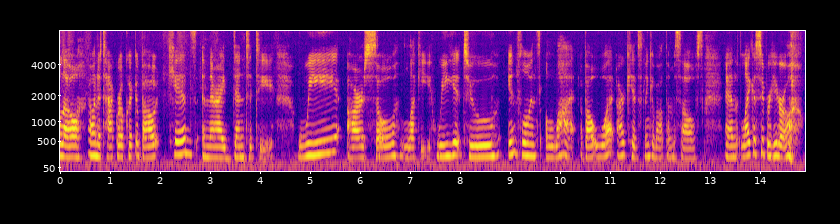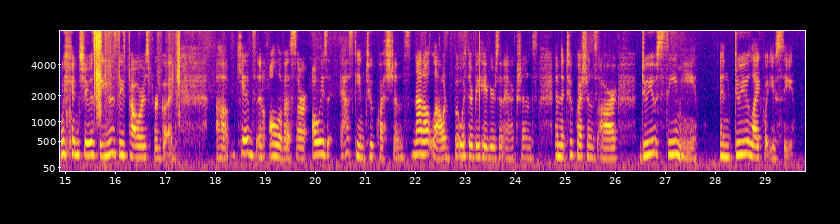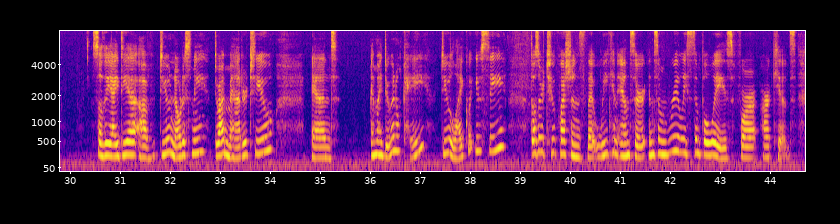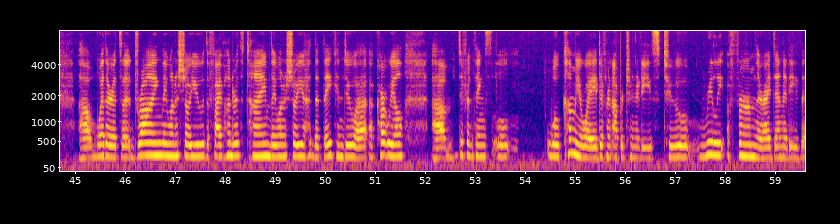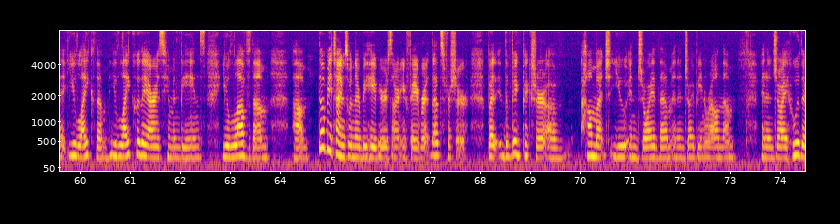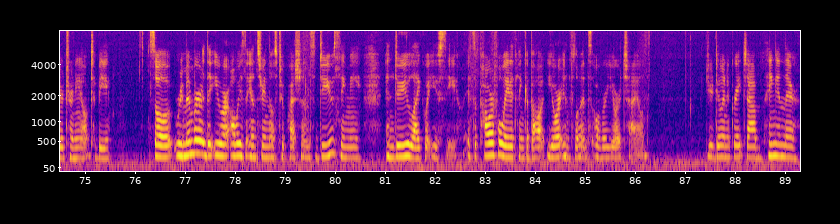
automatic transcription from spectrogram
Hello, I want to talk real quick about kids and their identity. We are so lucky. We get to influence a lot about what our kids think about themselves. And like a superhero, we can choose to use these powers for good. Uh, kids and all of us are always asking two questions, not out loud, but with their behaviors and actions. And the two questions are Do you see me? And do you like what you see? So the idea of do you notice me? Do I matter to you? And am I doing okay? Do you like what you see? Those are two questions that we can answer in some really simple ways for our kids. Uh, whether it's a drawing they want to show you the 500th time, they want to show you that they can do a, a cartwheel, um, different things will come your way different opportunities to really affirm their identity that you like them, you like who they are as human beings, you love them. Um, there'll be times when their behaviors aren't your favorite, that's for sure. But the big picture of how much you enjoy them and enjoy being around them and enjoy who they're turning out to be. So remember that you are always answering those two questions Do you see me? And do you like what you see? It's a powerful way to think about your influence over your child. You're doing a great job. Hang in there.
